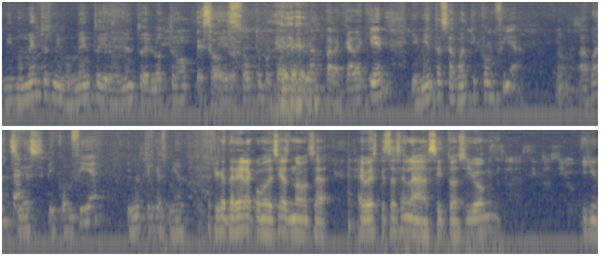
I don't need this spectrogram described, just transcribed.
mi momento es mi momento y el momento del otro Es otro. porque hay un plan para cada quien. Y mientras aguanta y confía, ¿no? Aguanta es. y confía y no tengas miedo. Fíjate, como decías, no, o sea, hay veces que estás en la situación y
